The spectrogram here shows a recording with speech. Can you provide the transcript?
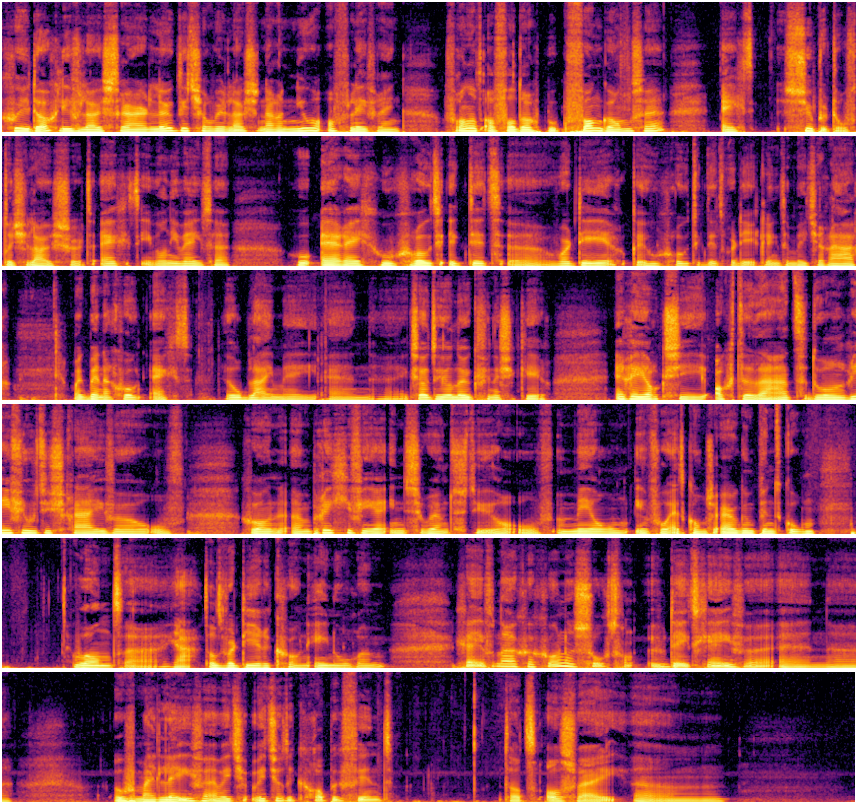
Goeiedag, lieve luisteraar. Leuk dat je alweer luistert naar een nieuwe aflevering van het afvaldagboek van Gamse. Echt super tof dat je luistert. Echt, je wil niet weten hoe erg, hoe groot ik dit uh, waardeer. Oké, hoe groot ik dit waardeer klinkt een beetje raar. Maar ik ben er gewoon echt heel blij mee. En uh, ik zou het heel leuk vinden als je een keer een reactie achterlaat door een review te schrijven of gewoon een berichtje via Instagram te sturen of een mail info@kamsergen.com. Want uh, ja, dat waardeer ik gewoon enorm. Ik ga je vandaag gewoon een soort van update geven en uh, over mijn leven. En weet je, weet je wat ik grappig vind? Dat als wij um,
